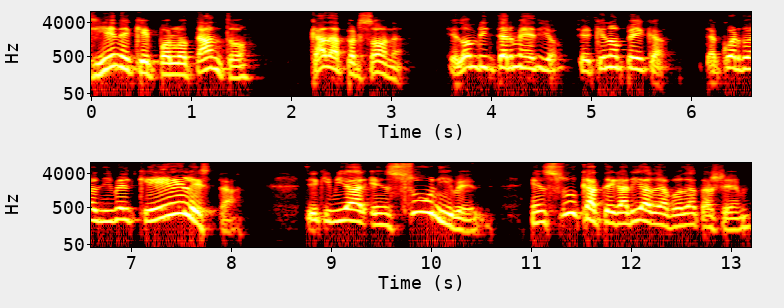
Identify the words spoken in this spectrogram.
tiene que, por lo tanto, cada persona el hombre intermedio, el que no peca, de acuerdo al nivel que él está. Tiene que mirar en su nivel, en su categoría de Abodat Hashem,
